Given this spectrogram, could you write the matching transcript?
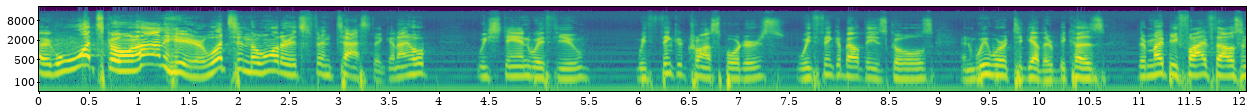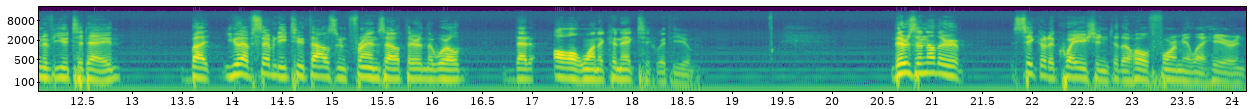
Like, what's going on here? What's in the water? It's fantastic. And I hope we stand with you. We think across borders. We think about these goals, and we work together because there might be 5,000 of you today but you have 72,000 friends out there in the world that all want to connect with you. There's another secret equation to the whole formula here. And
